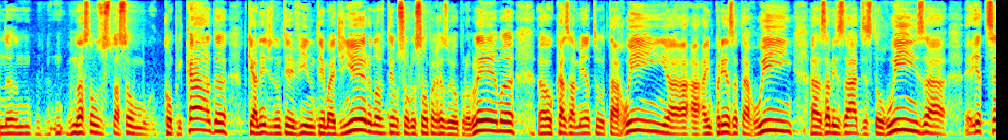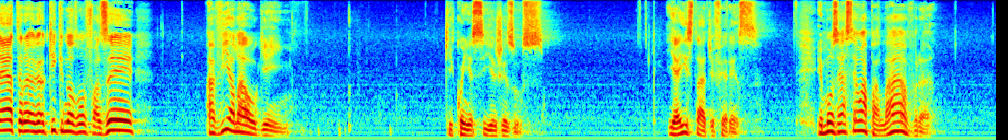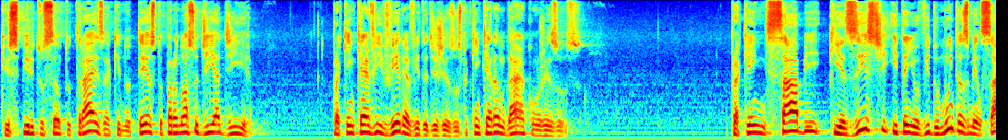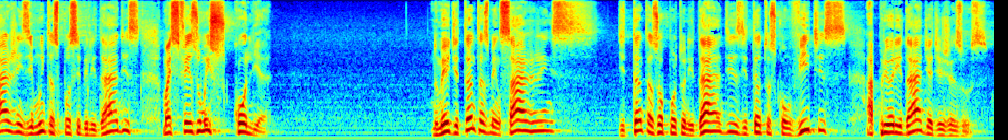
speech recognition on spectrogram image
nós estamos em uma situação complicada, porque além de não ter vinho, não tem mais dinheiro, nós não temos solução para resolver o problema, ah, o casamento está ruim, a, a, empresa está ruim, as amizades estão ruins, a, etc. O que, que nós vamos fazer? Havia lá alguém que conhecia Jesus. E aí está a diferença. Irmãos, essa é uma palavra que o Espírito Santo traz aqui no texto para o nosso dia a dia, para quem quer viver a vida de Jesus, para quem quer andar com Jesus. Para quem sabe que existe e tem ouvido muitas mensagens e muitas possibilidades, mas fez uma escolha. No meio de tantas mensagens, de tantas oportunidades, de tantos convites, a prioridade é de Jesus.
